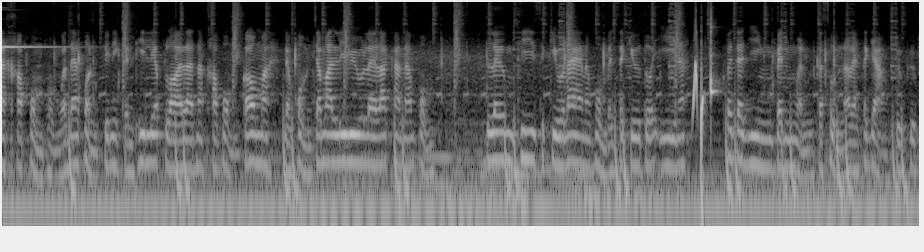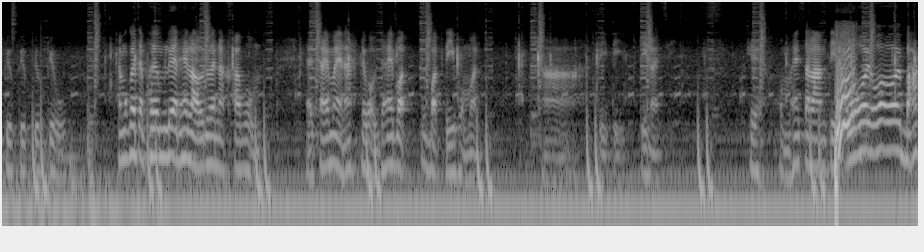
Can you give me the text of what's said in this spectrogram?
นะครับผมผมก็ได้ผลฟินิกเป็นที่เรียบร้อยแล้วนะครับผมก็มาเดี๋ยวผมจะมารีวิวเลยละกันนะผมเริ่มที่สกิลแรกนะผมเป็นสกิลตัว E นะก็จะยิงเป็นเหมือนกระสุนอะไรสักอย่างปิวปิวปิวปิวปิวปิวแล้วมันก็จะเพิ่มเลือดให้เราด้วยนะครับผมเดี๋ยวใช้ใหม่นะเดี๋ยวผมจะให้บอทบอทตีผมก่อน อ่าตีตีตีหน่อยสิโอเค ผมให้สลามตีโอ้ยโอ้ยบัก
